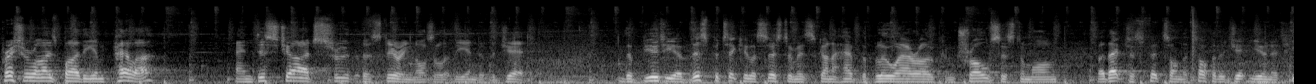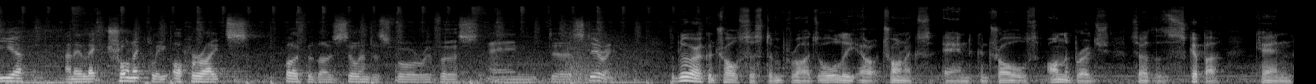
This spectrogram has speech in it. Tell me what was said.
pressurised by the impeller and discharged through the steering nozzle at the end of the jet. The beauty of this particular system is going to have the Blue Arrow control system on, but that just fits on the top of the jet unit here and electronically operates both of those cylinders for reverse and uh, steering. The Blue Arrow control system provides all the electronics and controls on the bridge so that the skipper can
